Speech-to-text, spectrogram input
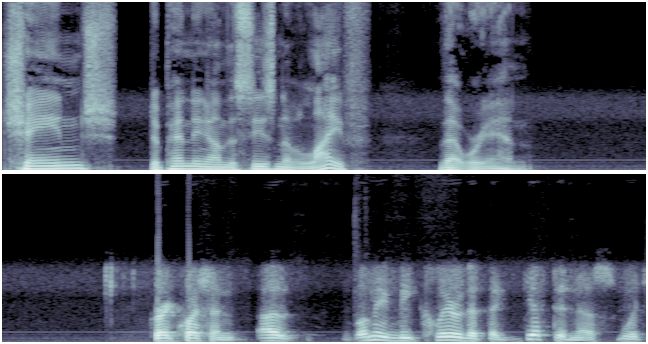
change depending on the season of life that we're in? Great question. Uh, let me be clear that the giftedness, which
